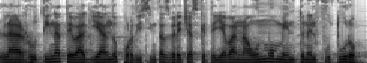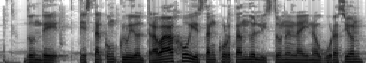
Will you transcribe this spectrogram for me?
la rutina te va guiando por distintas brechas que te llevan a un momento en el futuro, donde está concluido el trabajo y están cortando el listón en la inauguración.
